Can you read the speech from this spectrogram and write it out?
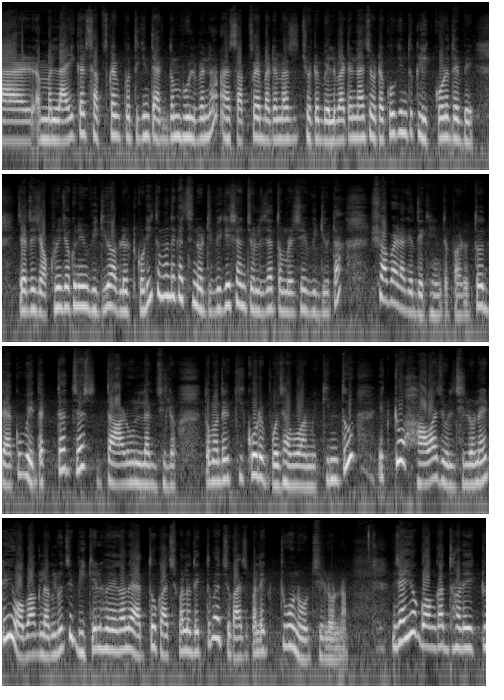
আর লাইক আর সাবস্ক্রাইব করতে কিন্তু একদম ভুলবে না। আর সাবস্ক্রাইব বাটন আছে, ছোটো বেল বাটন আছে, ওটাকেও কিন্তু ক্লিক করে দেবে। যাতে যখনই যখনই আমি ভিডিও আপলোড করি, তোমাদের কাছে নোটিফিকেশান চলে যায়, তোমরা সেই ভিডিওটা সবার আগে দেখে নিতে পারো। তো দেখো ওয়েদারটা জাস্ট দারুণ লাগছিল। তোমাদের কি করে বোঝাবো আমি? কিন্তু একটু হাওয়া চলছিল না। এটাই অবাক লাগল যে বিকেল হয়ে গেল, এত গাছপালা দেখতে পাচ্ছ? গাছপালা একটুও নড়ছিল না। যাই হোক গঙ্গার ধরে একটু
